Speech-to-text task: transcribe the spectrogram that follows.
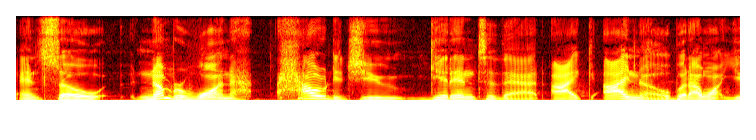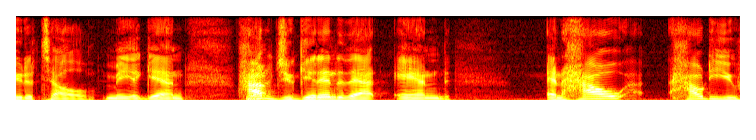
And so, number one, how did you get into that? I, I know, but I want you to tell me again. How did you get into that, and and how how do you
